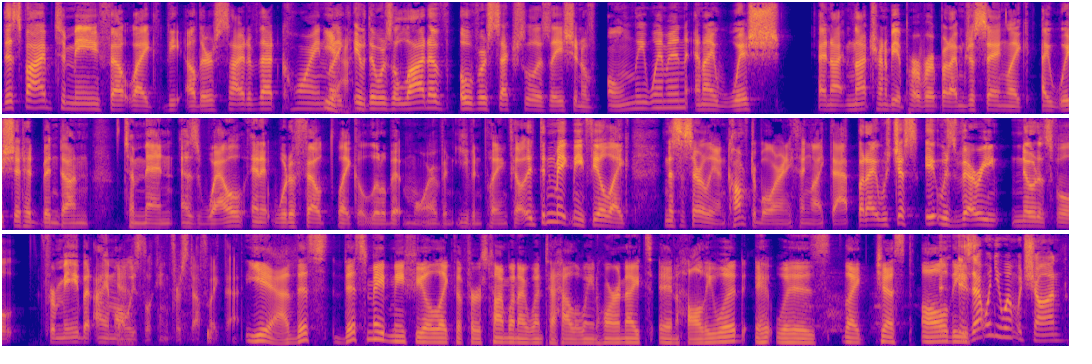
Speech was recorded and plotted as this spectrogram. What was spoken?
This vibe to me felt like the other side of that coin. Yeah. Like it, there was a lot of over sexualization of only women, and I wish. And I'm not trying to be a pervert, but I'm just saying, like, I wish it had been done to men as well, and it would have felt like a little bit more of an even playing field. It didn't make me feel like necessarily uncomfortable or anything like that, but I was just, it was very noticeable for me, but I am always looking for stuff like that. yeah. This this made me feel like the first time when I went to Halloween Horror Nights in Hollywood. It was like just all these. Is that when you went with Sean?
